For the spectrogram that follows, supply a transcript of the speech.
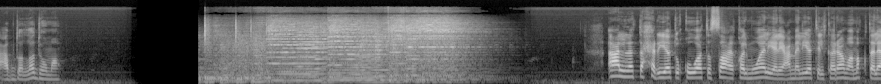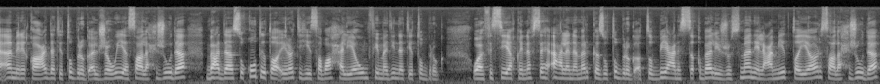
عبد عبد الله دوما. أعلنت تحريات قوات الصاعقة الموالية لعملية الكرامة مقتل آمر قاعدة طبرق الجوية صالح جودة بعد سقوط طائرته صباح اليوم في مدينة طبرق. وفي السياق نفسه أعلن مركز طبرق الطبي عن استقبال جثمان العميد طيار صالح جودة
